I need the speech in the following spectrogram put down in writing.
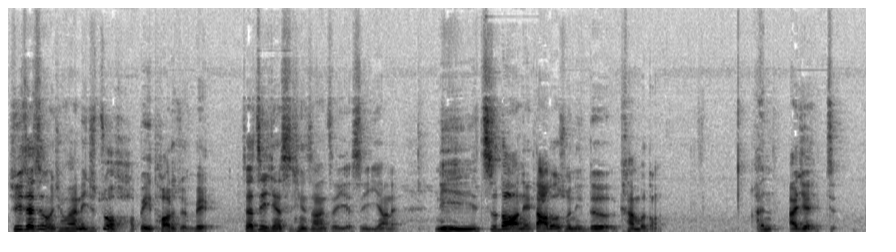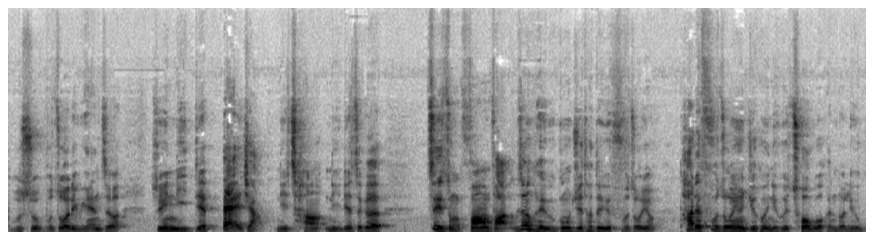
所以在这种情况下，你就做好被套的准备。在这件事情上，这也是一样的，你知道，你大多数你都看不懂。很，而且这不熟不做的原则，所以你的代价，你长，你的这个这种方法，任何一个工具它都有副作用，它的副作用就会你会错过很多牛股，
